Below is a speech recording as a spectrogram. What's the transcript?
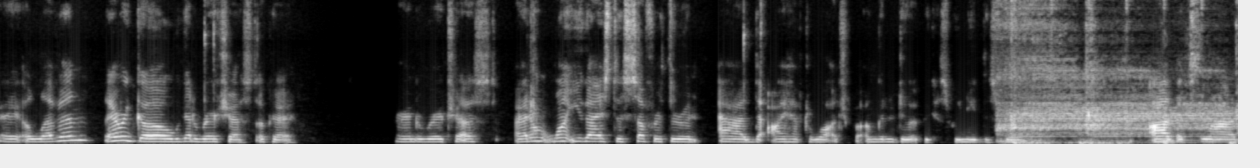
Okay, 11. There we go. We got a rare chest. Okay. And a rare chest. I don't want you guys to suffer through an ad that I have to watch, but I'm going to do it because we need this rare. Ah, that's loud.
